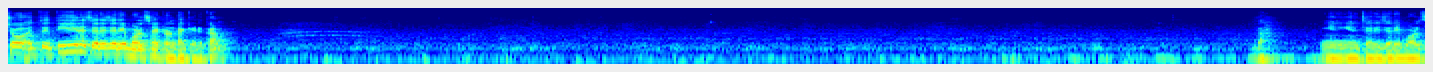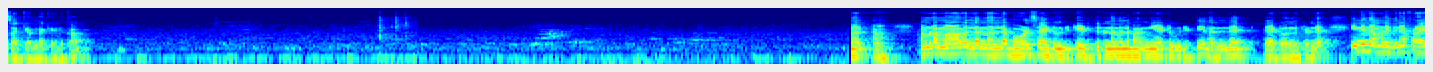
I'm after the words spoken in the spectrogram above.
ചോ തീരെ ചെറിയ ചെറിയ ബോൾസ് ആയിട്ട് ഉണ്ടാക്കിയെടുക്കാം ഇങ്ങനെ ഇങ്ങനെ ചെറിയ ചെറിയ ബോൾസ് ആക്കി ഉണ്ടാക്കിയെടുക്കാം ആ നമ്മുടെ മാവെല്ലാം നല്ല ബോൾസ് ആയിട്ട് ഉരുട്ടി എടുത്തിട്ടുണ്ട് നല്ല ഭംഗിയായിട്ട് ഉരുട്ടി നല്ല ഇതായിട്ട് വന്നിട്ടുണ്ട്. ഇനി നമ്മൾ ഇതിനെ ഫ്രൈ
